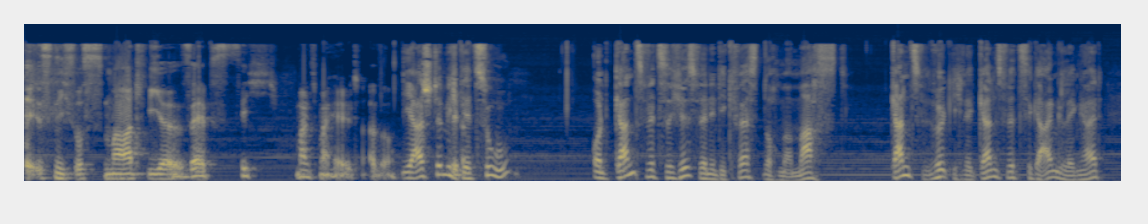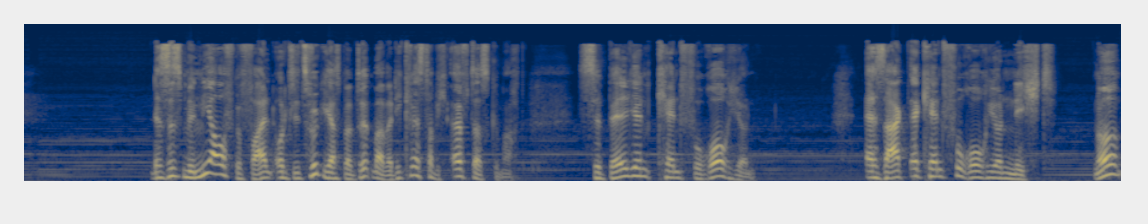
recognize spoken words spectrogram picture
er ist nicht so smart, wie er selbst sich manchmal hält. Also, Ja, stimme ich Bitte. dir zu. Und ganz witzig ist, wenn du die Quest noch mal machst, ganz wirklich eine ganz witzige Angelegenheit. Das ist mir nie aufgefallen und jetzt wirklich erst beim dritten Mal, weil die Quest habe ich öfters gemacht. Sibelian kennt Furorion. Er sagt, er kennt Furorion nicht. Ne?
